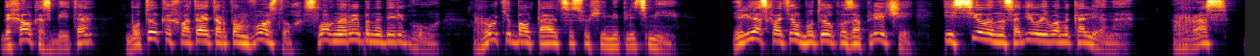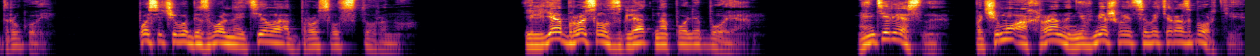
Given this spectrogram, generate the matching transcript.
дыхалка сбита, бутылка хватает ртом воздух, словно рыба на берегу, руки болтаются сухими плетьми. Илья схватил бутылку за плечи и силой насадил его на колено. Раз, другой. После чего безвольное тело отбросил в сторону. Илья бросил взгляд на поле боя. Интересно, почему охрана не вмешивается в эти разборки?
